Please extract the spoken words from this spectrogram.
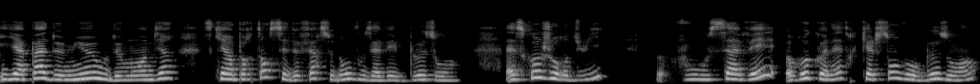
il n'y a pas de mieux ou de moins bien. Ce qui est important, c'est de faire ce dont vous avez besoin. Est-ce qu'aujourd'hui, vous savez reconnaître quels sont vos besoins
